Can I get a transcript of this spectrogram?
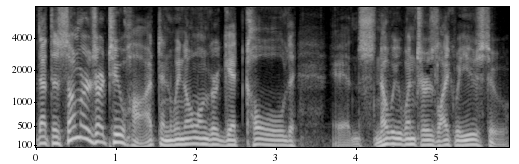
that the summers are too hot and we no longer get cold and snowy winters like we used to.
